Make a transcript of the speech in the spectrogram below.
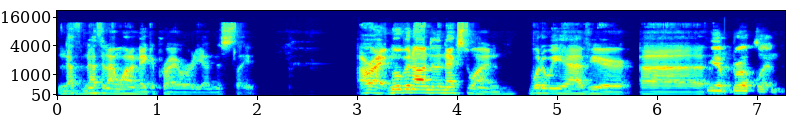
nothing nothing I want to make a priority on this slate. All right, moving on to the next one. What do we have here? Uh, yeah, Brooklyn.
